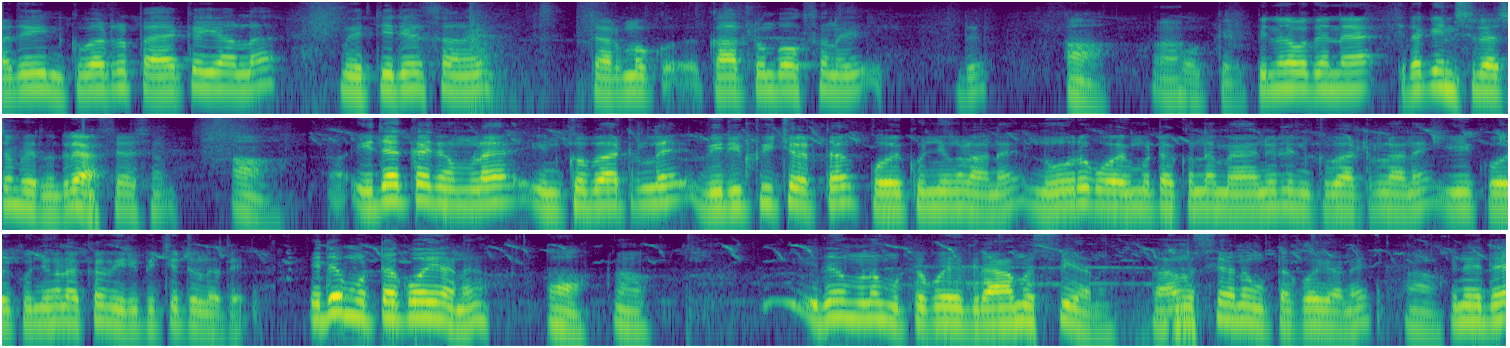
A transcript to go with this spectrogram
അത് ഇൻക്യുബേറ്റർ പാക്ക് ചെയ്യാനുള്ള മെറ്റീരിയൽസ് ആണ് തെർമോ കാർട്ടൂൺ ബോക്സ് ആണ് ഇത്. ആ ഓക്കെ. പിന്നെ അതുപോലെ തന്നെ ഇതൊക്കെ ഇൻസുലേഷൻ വരുന്നുണ്ട് അല്ലേ? ആ. ഇതൊക്കെ നമ്മളെ ഇൻക്യുബേറ്ററിൽ വിരിപ്പിച്ചെടുത്ത കോഴിക്കുഞ്ഞുങ്ങളാണ്. നൂറ് കോഴി മുട്ടക്കുന്ന മാനുവൽ ഇൻക്യുബേറ്ററിലാണ് ഈ കോഴിക്കുഞ്ഞുങ്ങളൊക്കെ വിരിപ്പിച്ചിട്ടുള്ളത്. ഇത് മുട്ടക്കോയാണ് ആ. ആ. ഇത് നമ്മുടെ മുട്ടക്കോഴി ഗ്രാമശ്രീയാണ്. ഗ്രാമശ്രീയാണ് മുട്ടക്കോഴിയാണ്. പിന്നെ ഇത്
